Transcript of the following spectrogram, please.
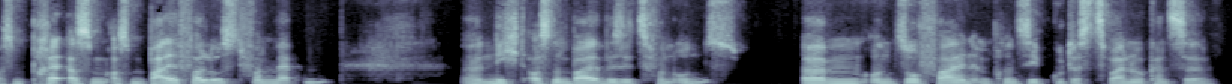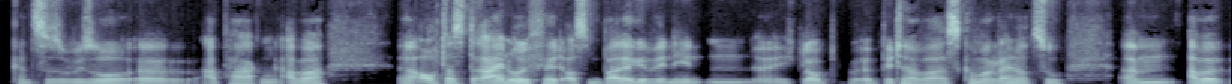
aus dem, Pre aus dem, aus dem Ballverlust von Meppen, äh, nicht aus einem Ballbesitz von uns. Ähm, und so fallen im Prinzip, gut, das 2-0 kannst du, kannst du sowieso äh, abhaken, aber äh, auch das 3-0 fällt aus dem Ballgewinn hinten. Äh, ich glaube, äh, bitter war es, kommen wir gleich noch zu. Ähm, aber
